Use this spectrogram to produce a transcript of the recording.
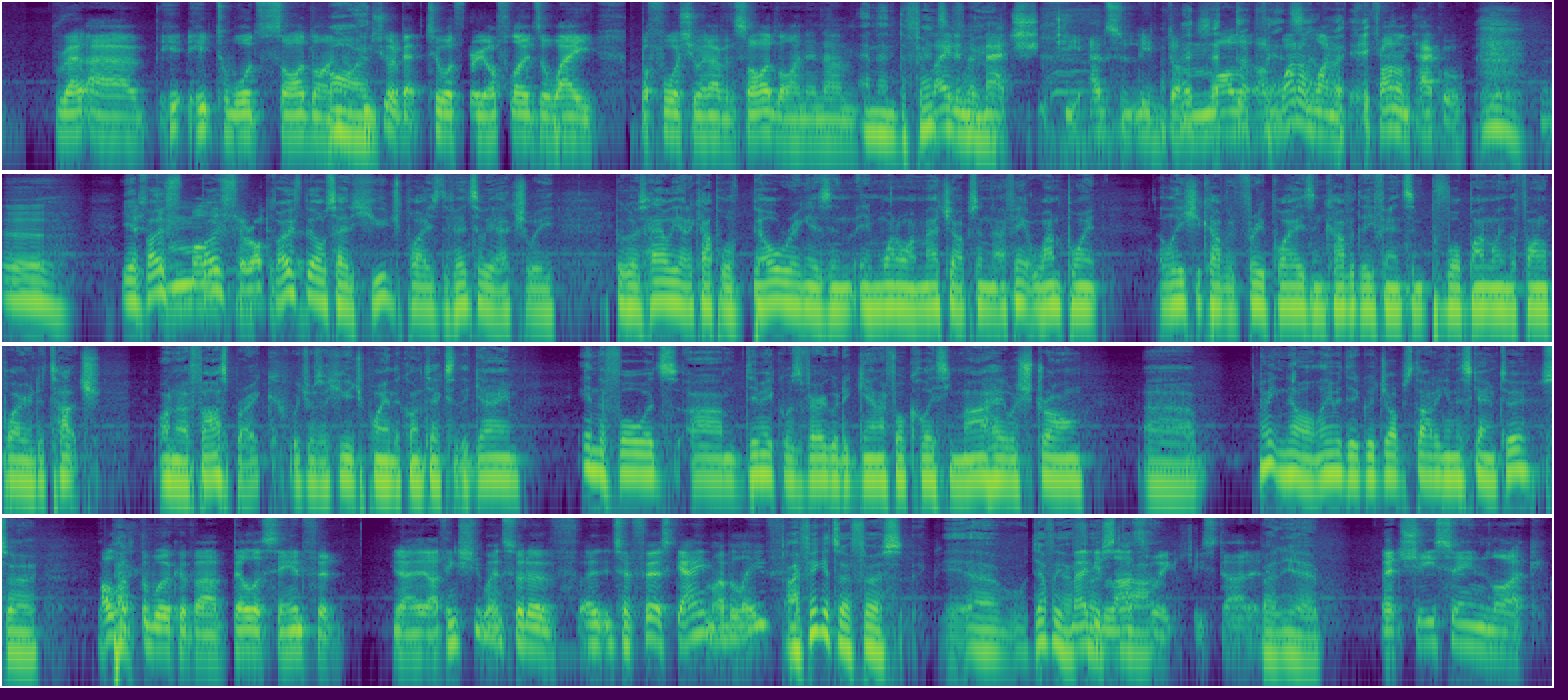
uh, hit, hit towards the sideline. Oh, I think she got about two or three offloads away before she went over the sideline. And um, And then defensively, late defensively, in the match, she absolutely demolished one on one front on tackle. Yeah, both both, opposite. both Bells had huge plays defensively actually, because Haley had a couple of bell ringers in, in one-on-one matchups, and I think at one point Alicia covered three plays and cover defense, and before bundling the final player into touch on a fast break, which was a huge play in the context of the game. In the forwards, um, Dimmick was very good again. I thought Khaleesi Mahe was strong. Uh, I think Noah Lima did a good job starting in this game too. So I like the work of uh, Bella Sanford. You know, I think she went sort of. uh, It's her first game, I believe. I think it's her first, uh, definitely her Maybe last start, week she started, But yeah, but she seemed like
